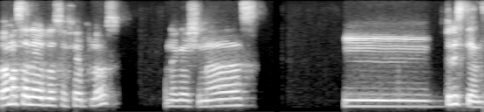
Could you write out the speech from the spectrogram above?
Vamos a leer los ejemplos. Onegashimasu. Mm, Cristian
